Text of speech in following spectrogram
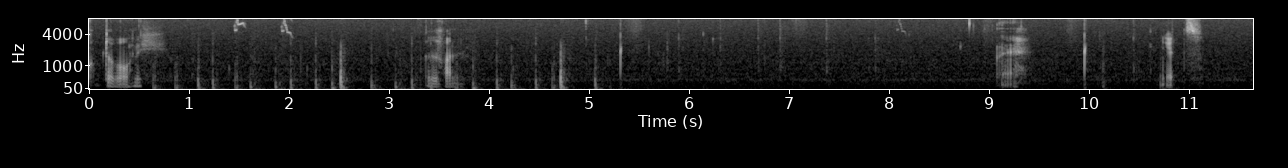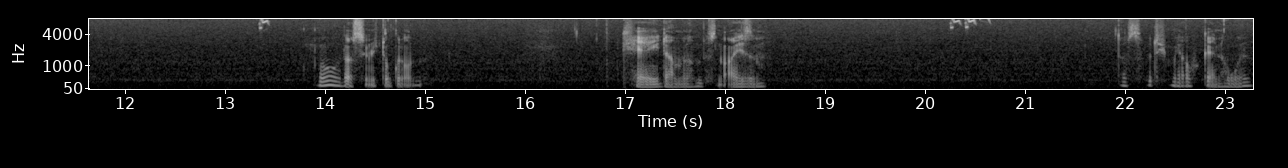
Kommt aber auch nicht ran. Äh. Jetzt. Oh, das ist ziemlich dunkel unten. Okay, da haben wir noch ein bisschen Eisen. Das würde ich mir auch gerne holen.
